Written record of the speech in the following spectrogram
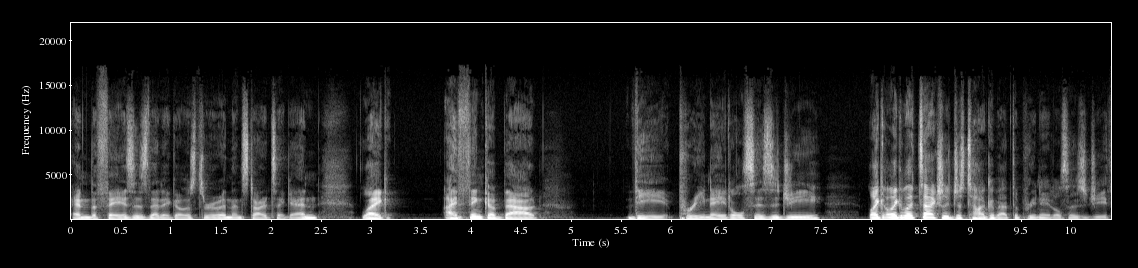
and the phases that it goes through and then starts again. Like i think about the prenatal syzygy like like let's actually just talk about the prenatal syzygy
